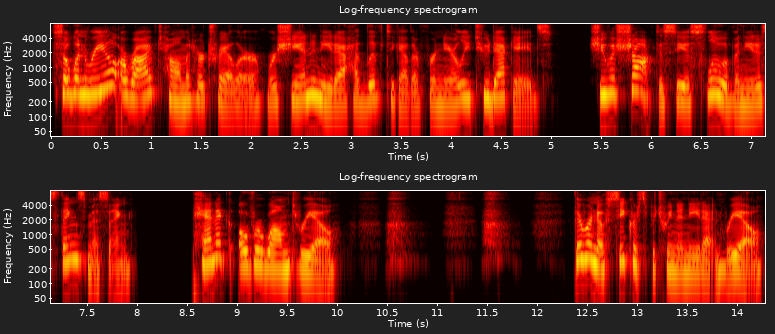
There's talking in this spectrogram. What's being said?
So when Rio arrived home at her trailer, where she and Anita had lived together for nearly two decades, She was shocked to see a slew of Anita's things missing. Panic overwhelmed Rio. There were no secrets between Anita and Rio,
